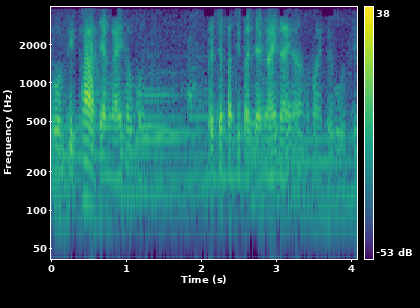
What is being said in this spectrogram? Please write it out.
รวมผิดพลาดยังไงทั้งหมดเราจะปฏิบัติยังไงไหนอะไมไปพูดสิ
